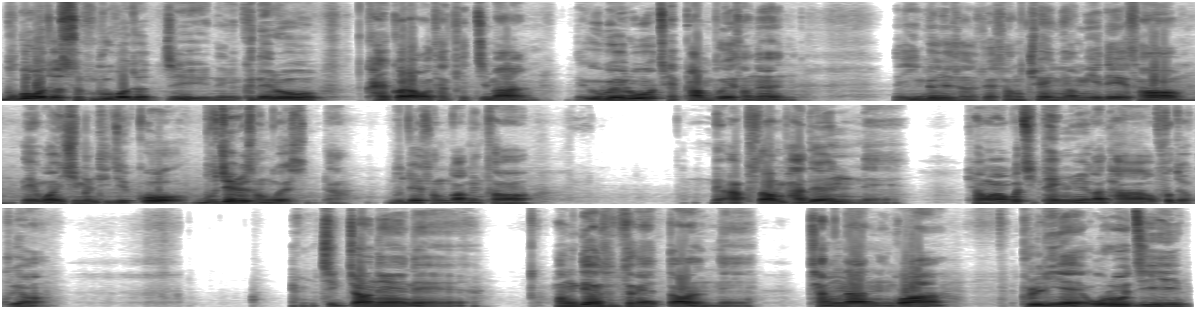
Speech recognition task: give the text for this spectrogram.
무거워졌으면 무거워졌지 네, 그대로 갈 거라고 생각했지만 의외로 재판부에서는 네, 임윤 선수의 성추행 혐의에 대해서 네, 원심을 뒤집고 무죄를 선고했습니다. 무죄를 선고하면서 네, 앞선 받은 네, 형하고 집행유예가 다 없어졌고요. 직전에 네, 황대현 선수가 했던 네, 장난과 분리에 오로지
